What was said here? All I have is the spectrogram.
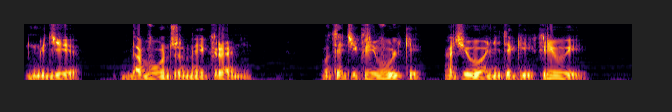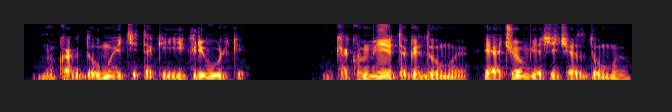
Где? Да вон же, на экране. Вот эти кривульки? А чего они такие кривые? Ну, как думаете, такие и кривульки. Как умею, так и думаю. И о чем я сейчас думаю?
